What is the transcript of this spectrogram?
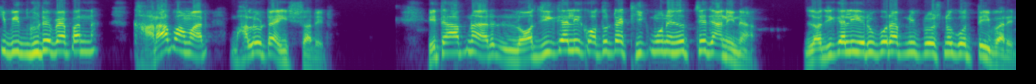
কি বিদঘুটে ব্যাপার না। খারাপ আমার, ভালোটা ঈশ্বরের। এটা আপনার লজিক্যালি কতটা ঠিক মনে হচ্ছে জানি না। লজিক্যালি এর উপর আপনি প্রশ্ন করতেই পারেন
